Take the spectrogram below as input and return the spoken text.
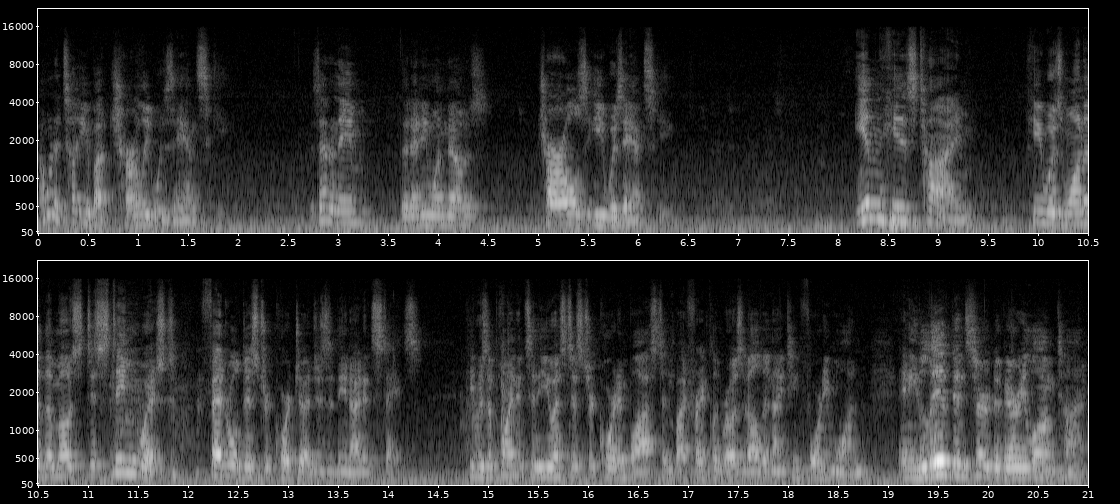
I want to tell you about Charlie Wyzanski. Is that a name that anyone knows? Charles E. Wyzanski. In his time, he was one of the most distinguished federal district court judges in the United States. He was appointed to the U.S. District Court in Boston by Franklin Roosevelt in 1941, and he lived and served a very long time.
